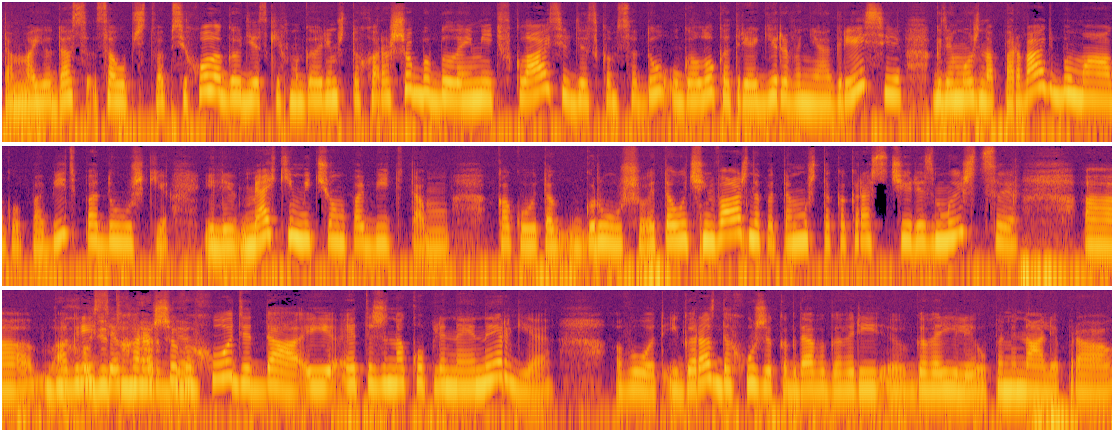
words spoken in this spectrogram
там мое да, сообщество психологов, психологов детских мы говорим, что хорошо бы было иметь в классе, в детском саду уголок отреагирования агрессии, где можно порвать бумагу, побить подушки или мягким мечом побить там какую-то грушу. Это очень важно, потому что как раз через мышцы а, агрессия энергия. хорошо выходит, да, и это же накопленная энергия, вот, и гораздо хуже, когда вы говорили, говорили упоминали про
